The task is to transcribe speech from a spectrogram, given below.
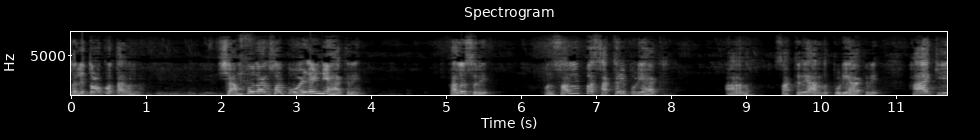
ತಲೆ ತೊಳ್ಕೊತಾರಲ್ಲ. ಶಾಂಪೂದಾಗ ಸ್ವಲ್ಪ ಒಳ್ಳೆಣ್ಣೆ ಹಾಕ್ರಿ, ಕಲಸ್ರಿ, ಒಂದು ಸ್ವಲ್ಪ ಸಕ್ಕರೆ ಪುಡಿ ಹಾಕ್ರಿ, ಅರ್ಧ ಸಕ್ಕರೆ, ಅರ್ಧ ಪುಡಿ ಹಾಕ್ರಿ, ಹಾಕಿ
